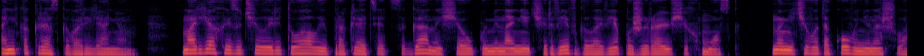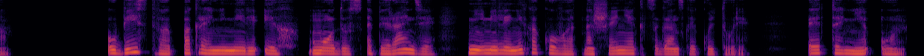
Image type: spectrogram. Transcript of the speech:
Они как раз говорили о нем. Марьяха изучила ритуалы и проклятия цыган, ища упоминания червей в голове, пожирающих мозг, но ничего такого не нашла. Убийства, по крайней мере их модус операнди, не имели никакого отношения к цыганской культуре. Это не он.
